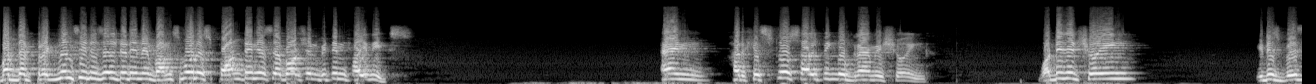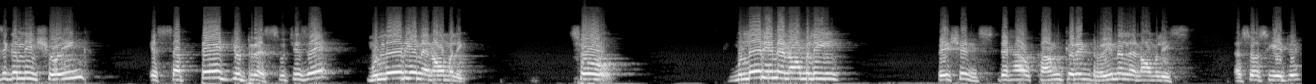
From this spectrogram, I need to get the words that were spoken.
But that pregnancy resulted in a once more a spontaneous abortion within 5 weeks. And her hysterosalpingogram is showing. What is it showing? It is basically showing a septate uterus which is a Mullerian anomaly. So, Mullerian anomaly patients they have concurrent renal anomalies associated.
